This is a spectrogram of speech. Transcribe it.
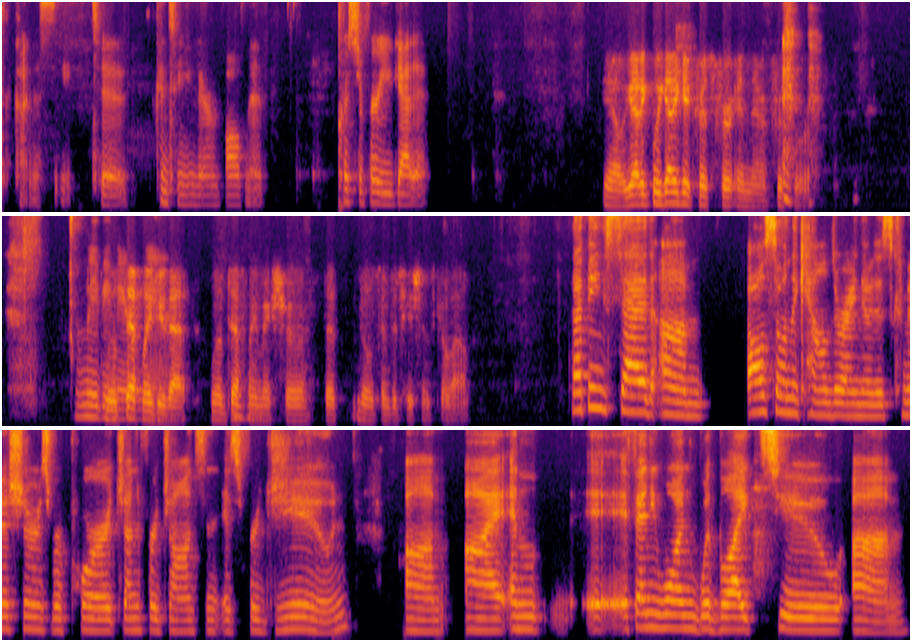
to kind of see to continue their involvement. Christopher, you get it. Yeah, we got to we got to get Christopher in there for sure. Maybe we'll Mary definitely do that. We'll definitely make sure that those invitations go out. That being said, um, also on the calendar, I noticed Commissioner's report, Jennifer Johnson is for June. Um, I and if anyone would like to um,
